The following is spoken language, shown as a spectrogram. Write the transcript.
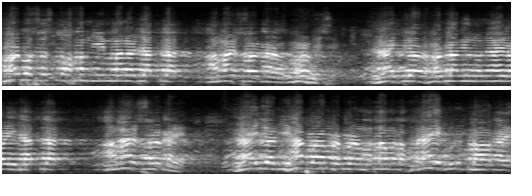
সৰ্বশ্ৰেষ্ঠ অসম নিৰ্মাণৰ যাত্ৰাত আমাৰ চৰকাৰ অগ্ৰসৰ হৈছে। ৰাজ্যৰ সৰ্বাংগীন উন্নয়নৰ এই যাত্ৰাত আমাৰ চৰকাৰে ৰাইজৰ দিহা পৰামৰ্শৰ মতামতক সদায় গুৰুত্ব সহকাৰে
